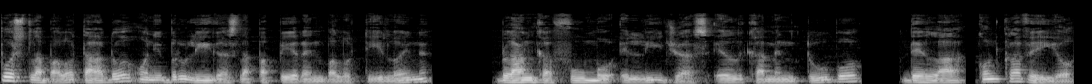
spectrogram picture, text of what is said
Post la balotado oni bruligas la paperajn balotiloin, blanca fumo eligas el camentubo de la conclaveio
